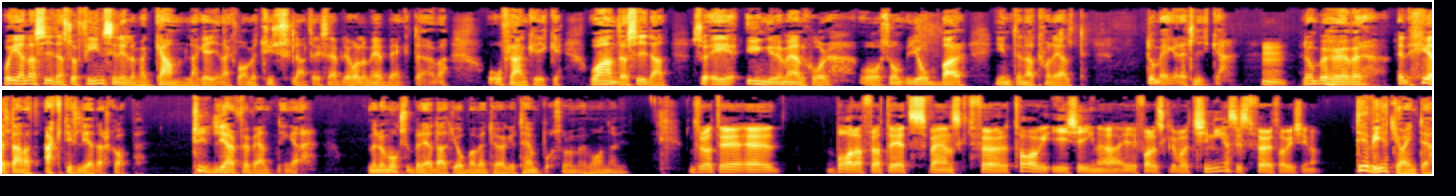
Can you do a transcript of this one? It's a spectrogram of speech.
å ena sidan så finns en del av de här gamla grejerna kvar med Tyskland till exempel, jag håller med Bengt där, va? och Frankrike. Å andra sidan så är yngre människor och som jobbar internationellt, de är rätt lika. Mm. De behöver ett helt annat aktivt ledarskap, tydligare förväntningar. Men de är också beredda att jobba med ett högre tempo, så de är vana vid. Jag tror att det är bara för att det är ett svenskt företag i Kina, ifall det skulle vara ett kinesiskt företag i Kina? Det vet jag inte.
